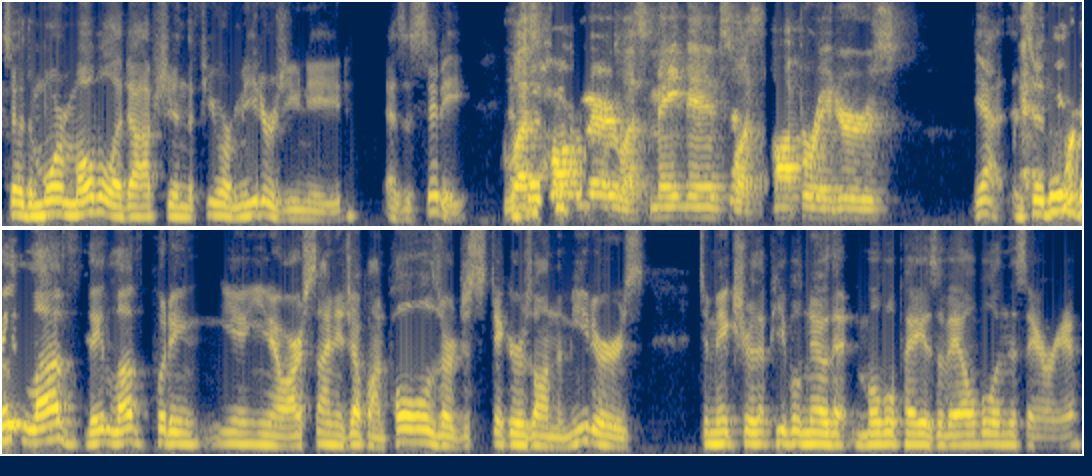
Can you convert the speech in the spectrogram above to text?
so the more mobile adoption the fewer meters you need as a city less so, hardware less maintenance less operators yeah, and so they, they love they love putting you know our signage up on poles or just stickers on the meters to make sure that people know that mobile pay is available in this area,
